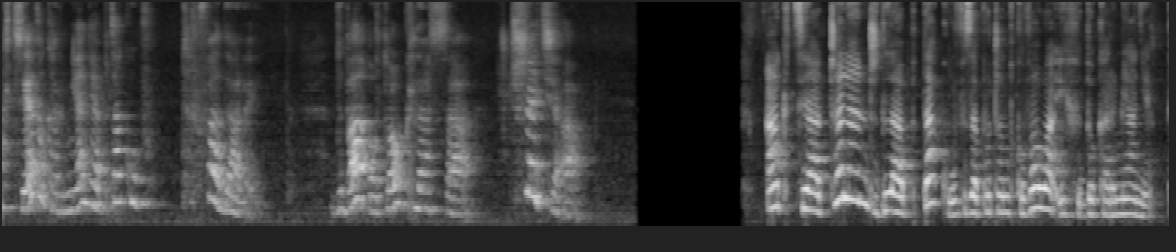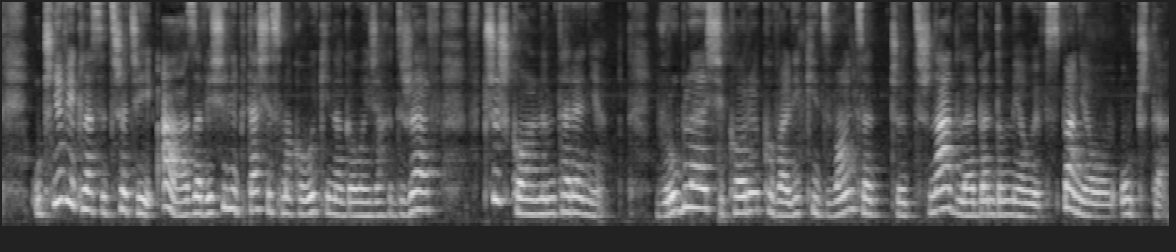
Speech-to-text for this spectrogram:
Akcja dokarmiania ptaków trwa dalej. Dba o to klasa trzecia. Akcja Challenge dla ptaków zapoczątkowała ich dokarmianie. Uczniowie klasy trzeciej A zawiesili ptasie smakołyki na gałęziach drzew w przyszkolnym terenie. Wróble, sikory, kowaliki, dzwońce czy trznadle będą miały wspaniałą ucztę.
